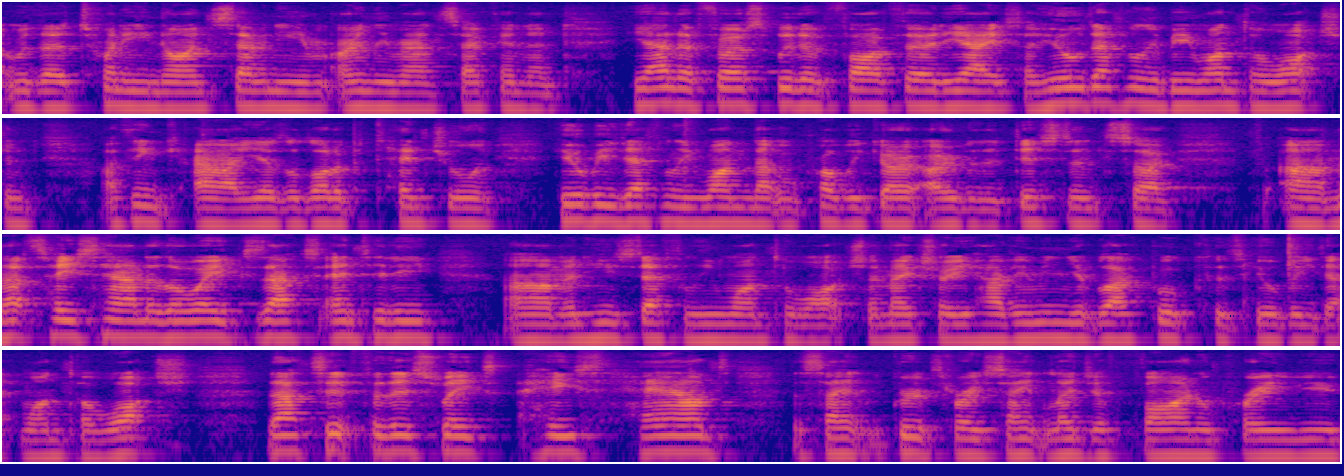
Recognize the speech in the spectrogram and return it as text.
with a 29.70 and only ran second and he had a first split of 538 so he'll definitely be one to watch and I think uh, he has a lot of potential and he'll be definitely one that will probably go over the distance so um, that's his Hound of the Week, Zach's entity um, and he's definitely one to watch so make sure you have him in your black book because he'll be that one to watch that's it for this week's Heath Hounds the Saint Group 3 St. Leger final preview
